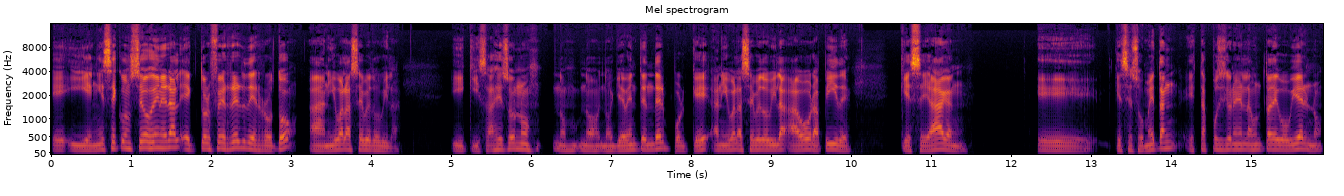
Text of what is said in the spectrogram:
eh, y en ese Consejo General Héctor Ferrer derrotó a Aníbal Acevedo Vila. Y quizás eso nos, nos, nos, lleve a entender por qué Aníbal Acevedo Vila ahora pide que se hagan, eh, que se sometan estas posiciones en la Junta de Gobierno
